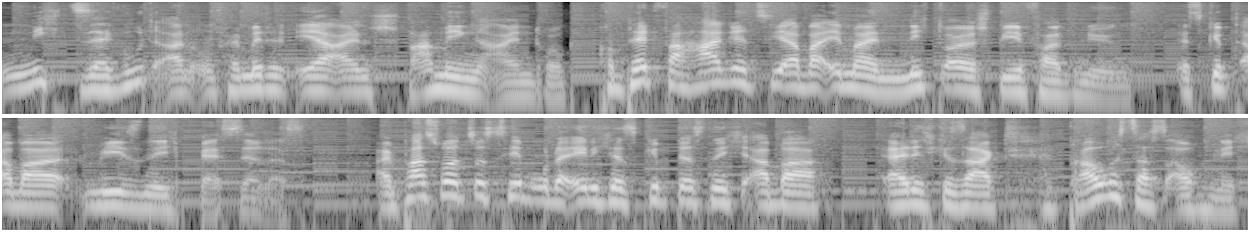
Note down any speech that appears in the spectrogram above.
nicht sehr gut an und vermittelt eher einen schwammigen Eindruck. Komplett verhagelt sie aber immerhin nicht euer Spielvergnügen. Es gibt aber wesentlich besseres. Ein Passwortsystem oder ähnliches gibt es nicht, aber ehrlich gesagt braucht es das auch nicht.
